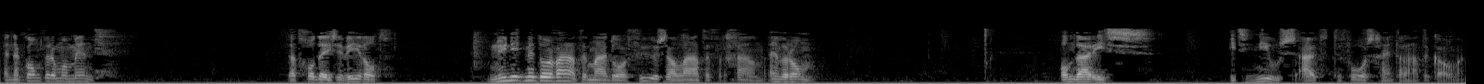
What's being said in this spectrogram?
En dan komt er een moment dat God deze wereld nu niet meer door water, maar door vuur zal laten vergaan. En waarom? Om daar iets, iets nieuws uit tevoorschijn te laten komen.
